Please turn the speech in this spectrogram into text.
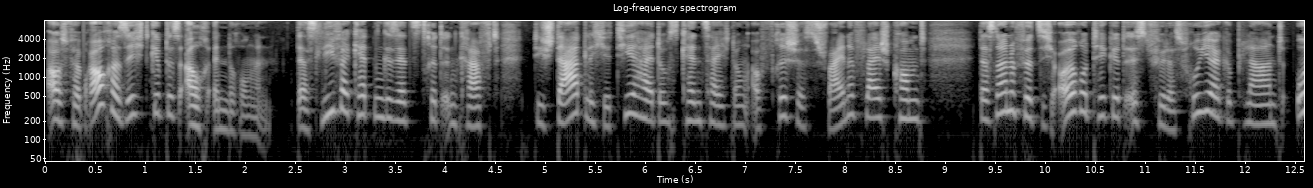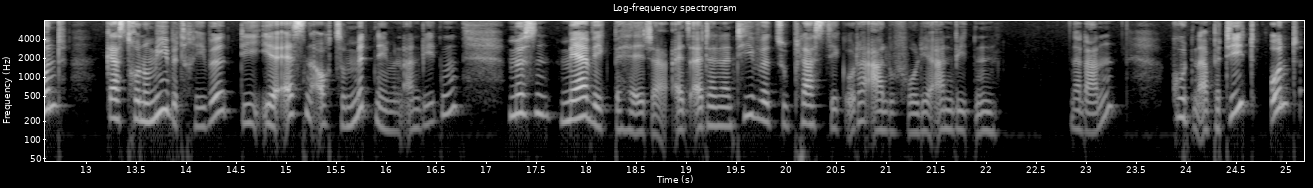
aus Verbrauchersicht gibt es auch Änderungen. Das Lieferkettengesetz tritt in Kraft, die staatliche Tierhaltungskennzeichnung auf frisches Schweinefleisch kommt, das 49-Euro-Ticket ist für das Frühjahr geplant und Gastronomiebetriebe, die ihr Essen auch zum Mitnehmen anbieten, müssen Mehrwegbehälter als Alternative zu Plastik oder Alufolie anbieten. Na dann, guten Appetit und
